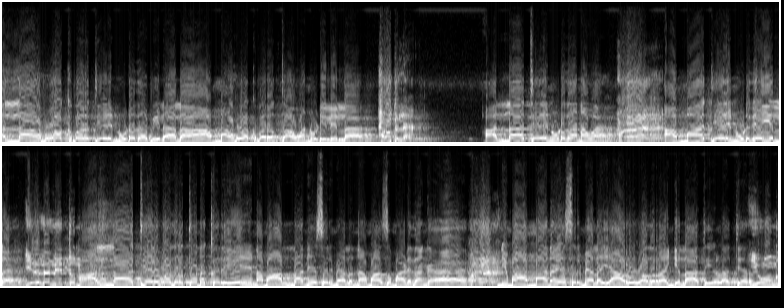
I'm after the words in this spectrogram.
ಅಲ್ಲ ಹೂ ಅಕ್ಬರ್ ಅಂತೇಳಿ ನುಡದ ಬಿಲಾಲ ಅಮ್ಮ ಹೂ ಅಕ್ಬರ್ ಅಂತ ಅವ ನುಡಿಲಿಲ್ಲ. ಹೌದಲ್ಲ? ಅಲ್ಲ ಅಂತೇಳಿ ನುಡ್ದಾನವ. ಹಾ. ಅಮ್ಮ ಅಂತೇಳಿ ನುಡ್ದೇ ಇಲ್ಲ. ಎಲ್ಲ ನಿಂತು ಅಲ್ಲ ಅಂತೇಳಿ ಒದರ್ತಾನ ಕರೆ ನಮ್ಮ ಅಲ್ಲನ ಹೆಸರ ಮೇಲೆ ನಮಾಜ್ ಮಾಡಿದಂಗ ನಿಮ್ಮ ಅಮ್ಮನ ಹೆಸರ ಮ್ಯಾಲ ಯಾರು ಒದರಂಗಿಲ್ಲ ಅಂತ ಹೇಳತ್ಯಾರ. ಇವಂಗ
